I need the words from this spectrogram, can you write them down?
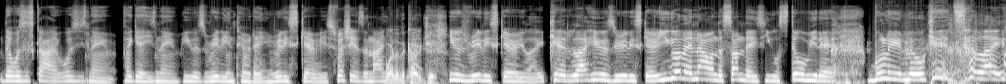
there was this guy. What was his name? I forget his name. He was really intimidating, really scary, especially as a nine. One of the like, coaches. he was really scary. Like like he was really scary. You go there now on the Sundays, he will still be there bullying little kids. like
